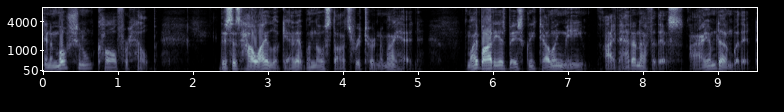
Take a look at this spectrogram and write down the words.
an emotional call for help. This is how I look at it when those thoughts return to my head. My body is basically telling me, I've had enough of this. I am done with it.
